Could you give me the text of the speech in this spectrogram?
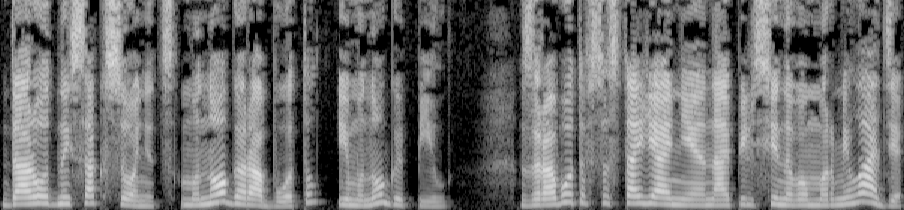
дородный саксонец, много работал и много пил. Заработав состояние на апельсиновом мармеладе,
